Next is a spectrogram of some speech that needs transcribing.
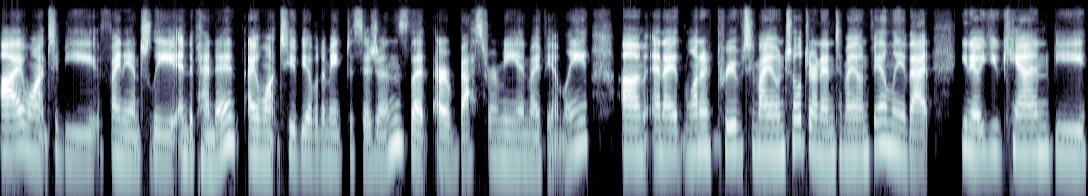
I want to be financially independent. I want to be able to make decisions that are best for me and my family. Um, and I want to prove to my own children and to my own family that, you know, you can be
